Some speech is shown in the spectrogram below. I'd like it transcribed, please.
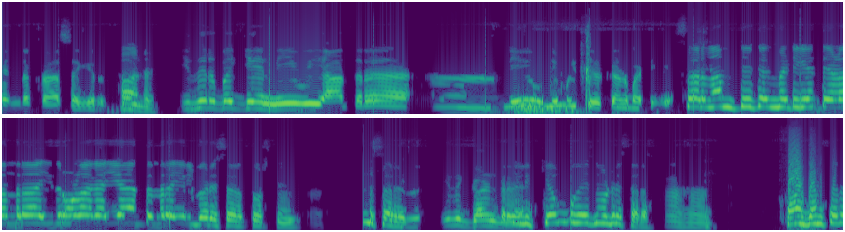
ಹೆಣ್ಣು ಕ್ರಾಸ್ ಆಗಿರುತ್ತೆ. ಇದ್ರ ಬಗ್ಗೆ ನೀವು ಯಾವ ತರ ಆ, ನೀವು ನಿಮಗೆ ತಿಳ್ಕೊಂಡ್ ಮಟ್ಟಿಗೆ? ಸರ್ ನಮ್ ತಿಳ್ಕೊಂಡ್ ಮಟ್ಟಿಗೆ ಅಂತ ಹೇಳಂದ್ರ ಇದ್ರೊಳಗ ಏನಂತಂದ್ರೆ ಇಲ್ಲಿ ಬರ್ರಿ ಸರ್ ತೋರಿಸ್ತೀನಿ. ಸರ್ ಇದು. ಇದು ಗಂಡ್ರಿ. ಇಲ್ಲಿ ಕೆಂಪು ಐತಿ ನೋಡ್ರಿ ಸರ್. ಸರ್.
